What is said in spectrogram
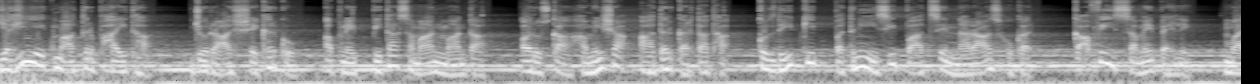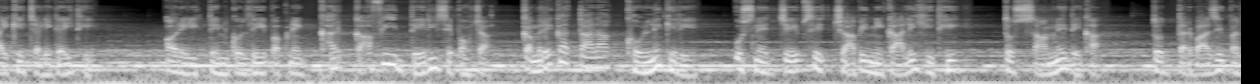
यही एकमात्र भाई था जो राजशेखर को अपने पिता समान मानता और उसका हमेशा आदर करता था। कुलदीप की पत्नी इसी बात से नाराज़ होकर काफ़ी समय पहले मायके चली गई थी। और एक दिन कुलदीप अपने घर काफ़ी देरी से पहुँचा। कमरे का ताला खोलने के लिए उसने जेब से चाबी निकाली ही थी तो सामने देखा तो दरवाजे पर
